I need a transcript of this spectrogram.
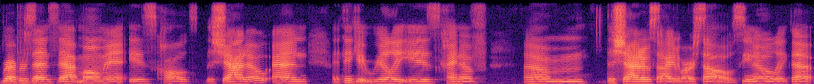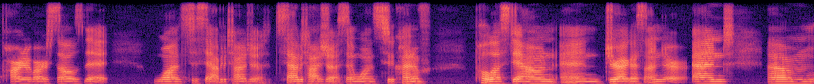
represents that moment is called the shadow, and I think it really is kind of um, the shadow side of ourselves. You know, like that part of ourselves that wants to sabotage us, sabotage us, and wants to kind of pull us down and drag us under. And um,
